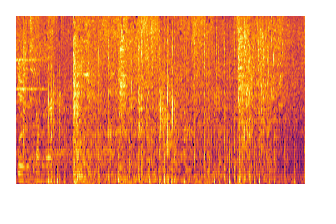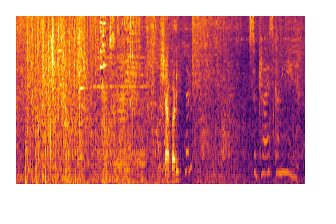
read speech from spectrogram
He's just coming in. Shot, buddy. Supplies coming in.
